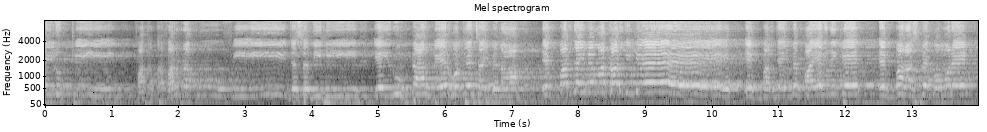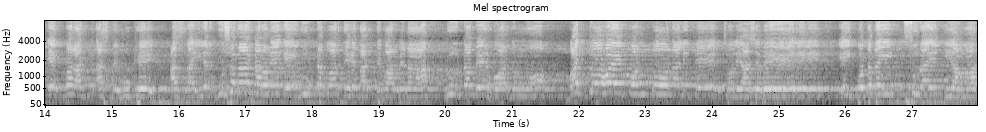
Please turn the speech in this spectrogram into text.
এই লোকটি, ফাতাতাফাররাকু ফি জাসাদিহি, এই রূহটা আর বের হতে চাইবে না। একবার যাইবে মাথার দিকে, একবার যাইবে পায়ের দিকে, একবার আসবে কোমরে, একবার আসবে বুকে আজরাইলের ঘোষণার কারণে এই রূহটা তো আর দেহে থাকতে পারবে না। রূহটা বের হওয়ার জন্য বাধ্য হয়ে কণ্ঠনালীতে চলে আসবে। এই কথাটাই সুরায়ে কিয়ামার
